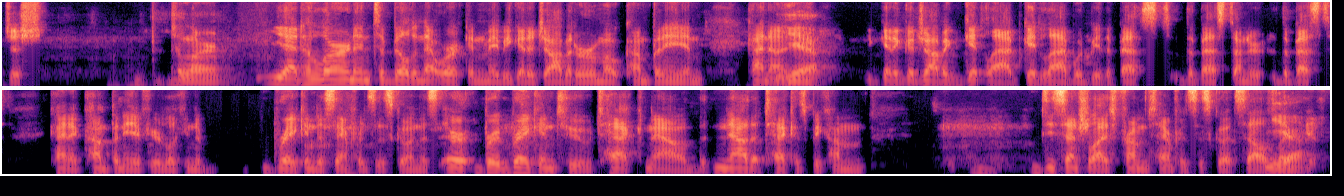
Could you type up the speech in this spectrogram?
just to learn. Yeah, to learn and to build a network and maybe get a job at a remote company and kind of yeah you know, get a good job at GitLab. GitLab would be the best the best under the best kind of company if you're looking to break into San Francisco in this or break into tech now. Now that tech has become decentralized from San Francisco itself. Yeah. Like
